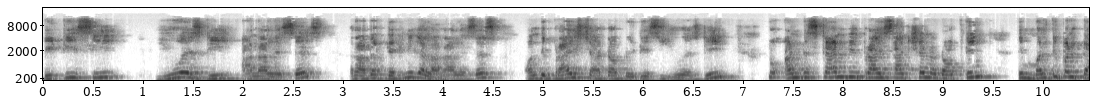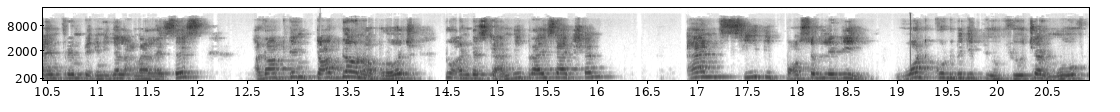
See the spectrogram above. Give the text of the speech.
BTC USD analysis, rather technical analysis on the price chart of BTC USD to understand the price action adopting the multiple time frame technical analysis, adopting top-down approach to understand the price action and see the possibility what could be the future move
